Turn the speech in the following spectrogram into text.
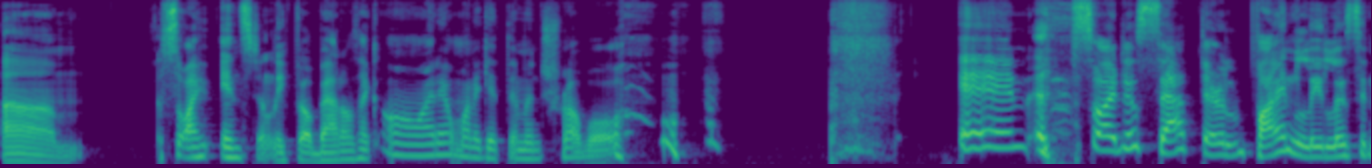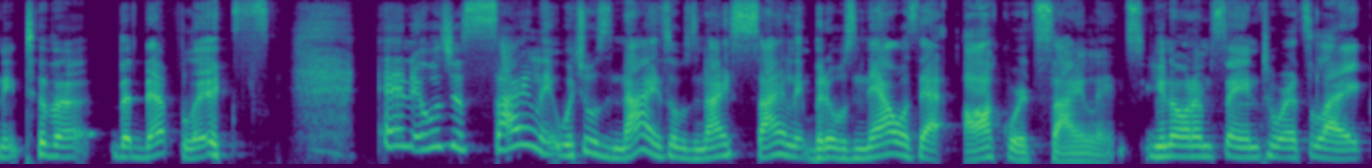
Um, so I instantly felt bad. I was like, oh, I didn't want to get them in trouble. And so I just sat there finally listening to the the Netflix. And it was just silent, which was nice. It was nice silent, but it was now was that awkward silence. You know what I'm saying? To where it's like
